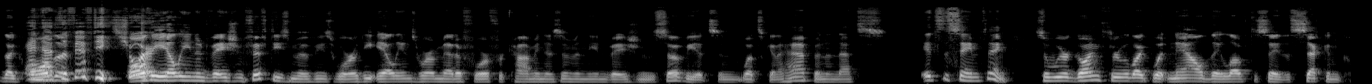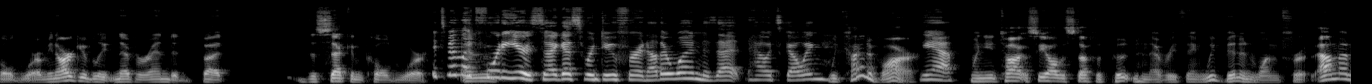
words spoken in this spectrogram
like and all that's the, 50s sure All the alien invasion 50s movies were the aliens were a metaphor for communism and the invasion of the Soviets and what's going to happen. And that's, it's the same thing. So we were going through like what now they love to say the second Cold War. I mean, arguably it never ended, but the second Cold War. it's been like And 40 years so i guess we're due for another one is that how it's going We kind of are. yeah When you talk, see all the stuff with Putin and everything, we've been in one for, I'm not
